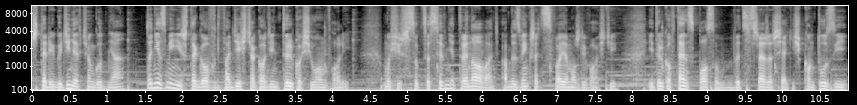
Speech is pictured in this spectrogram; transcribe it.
4 godziny w ciągu dnia, to nie zmienisz tego w 20 godzin tylko siłą woli. Musisz sukcesywnie trenować, aby zwiększać swoje możliwości i tylko w ten sposób wystrzeżesz się jakichś kontuzji,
